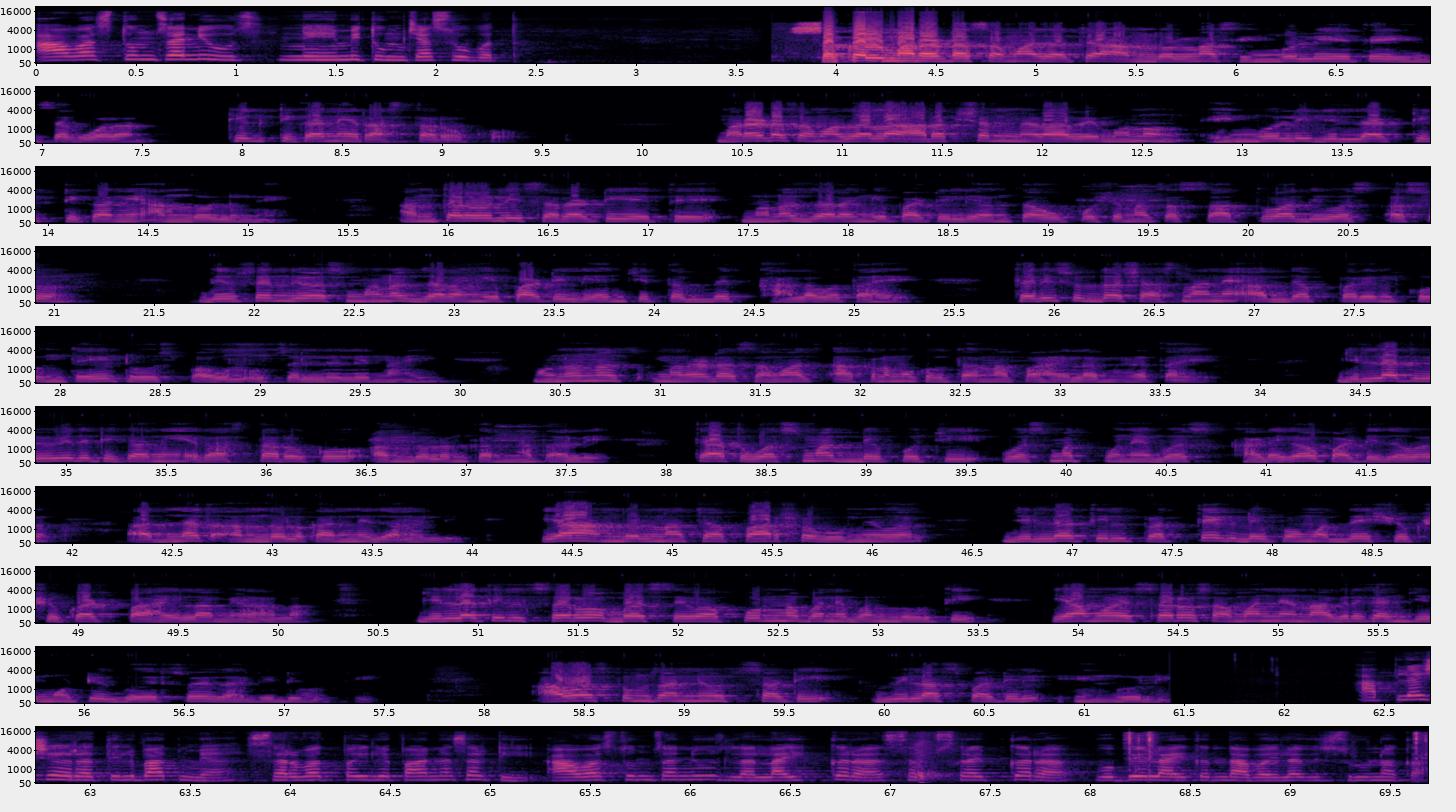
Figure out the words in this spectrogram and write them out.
आवाज तुमचा न्यूज नेहमी तुमच्यासोबत. सकल मराठा समाजाच्या आंदोलनास हिंगोली येथे हिंसक वळण. ठिकठिकाणी रास्ता रोको. मराठा समाजाला आरक्षण मिळावे म्हणून हिंगोली जिल्ह्यात ठिकठिकाणी आंदोलने. अंतरवली सराटी येथे मनोज जारांगे पाटील यांचा उपोषणाचा सातवा दिवस असून दिवसेंदिवस मनोज जरांगे पाटील यांची तब्येत खालावत आहे. तरी सुद्धा शासनाने अद्यापपर्यंत कोणतेही ठोस पाऊल उचललेले नाही. म्हणूनच मराठा समाज आक्रमक होताना पाहायला मिळत आहे. जिल्ह्यात विविध ठिकाणी रास्ता रोको आंदोलन करण्यात आले. त्यात वसमत डेपोची वसमत पुणे बस खाडेगाव पाटीजवळ अज्ञात आंदोलकांनी जाळली. या आंदोलनाच्या पार्श्वभूमीवर जिल्ह्यातील प्रत्येक डेपोमध्ये शुकशुकाट पाहायला मिळाला. जिल्ह्यातील सर्व बस सेवा पूर्णपणे बंद होती. यामुळे सर्वसामान्य नागरिकांची मोठी गैरसोय झालेली होती. आवाज तुमचा न्यूजसाठी विलास पाटील हिंगोली. आपल्या शहरातील बातम्या सर्वात पहिले पाहण्यासाठी आवाज तुमचा न्यूजला लाईक करा सबस्क्राईब करा व बेल आयकन दाबायला विसरू नका.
